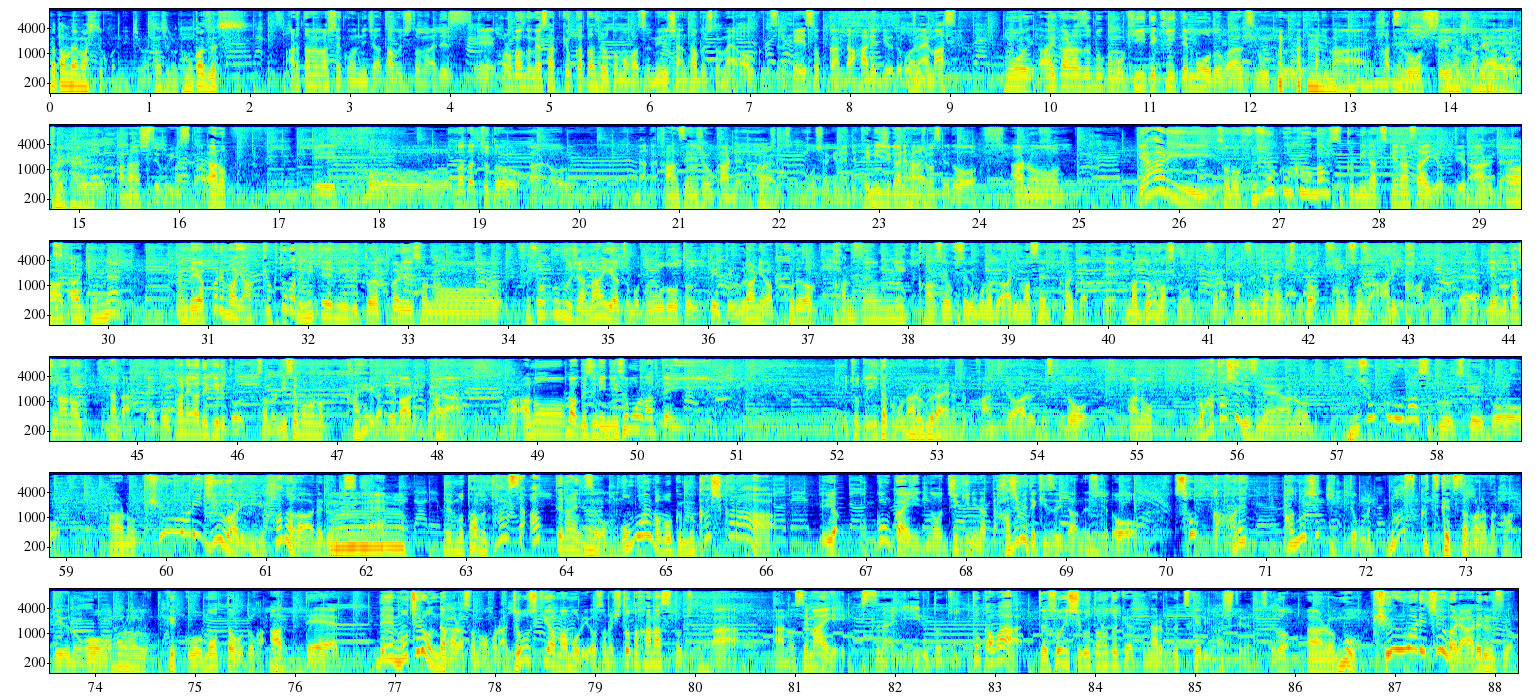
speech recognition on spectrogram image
改めましてこんにちは田代智和です。改めましてこんにちは田淵智也です、えーこの番組は作曲家田代智和ミュージシャン田淵智也がお送りする閉塞感ダハレディオでございます、もう相変わらず僕も聞いて聞いてモードがすごく今発動しているのしてましたね。でちょっと話してもいいですか？あのえーっとまたちょっとあのなんだ感染症関連の話でちょっと申し訳ないんで手短に話しますけど、あのやはりその不織布マスクみんなつけなさいよっていうのあるじゃないですか。最近ね。でやっぱりまあ薬局とかで見てみるとやっぱりその不織布じゃないやつも堂々と売っていて裏にはこれは完全に感染を防ぐものではありませんって書いてあって、まあ、どのマスクもそれは完全じゃないんですけどその素材ありかと思ってで昔のあのなんだ、えっとお金ができるとその偽物の貨幣が出回るみたいな,、はなんかあのまあ、別に偽物だってちょっと言いたくもなるぐらいなちょっと感じではあるんですけどあの私ですねあの不織布マスクをつけるとあの9割10割肌が荒れるんですね。でもう多分体質合ってないんですよ、思えば僕昔からいや今回の時期になって初めて気づいたんですけど、そっかあれあの時期って俺マスクつけてたからだかっていうのを。結構思ったことがあって、でもちろんだからそのほら常識は守るよその人と話す時とかあの狭い室内にいる時とかはでそういう仕事の時はなるべくつけるようにしてるんですけどあのもう9割10割荒れるんですよ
